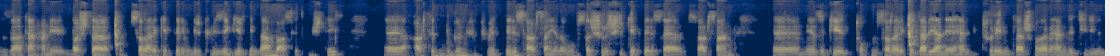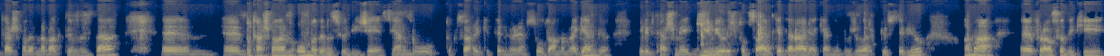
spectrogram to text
zaten hani başta toplumsal hareketlerin bir krize girdiğinden bahsetmiştik. E, artık bugün hükümetleri sarsan ya da uluslararası şirketleri sarsan e, ne yazık ki toplumsal hareketler yani hem Turing'in tartışmaları hem de Tilly'nin tartışmalarına baktığımızda e, e, bu tartışmaların olmadığını söyleyeceğiz. Yani bu toplumsal hareketlerin önemsiz olduğu anlamına gelmiyor. Böyle bir tartışmaya girmiyoruz. Toplumsal hareketler hala kendini burcu olarak gösteriyor. Ama e, Fransa'daki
